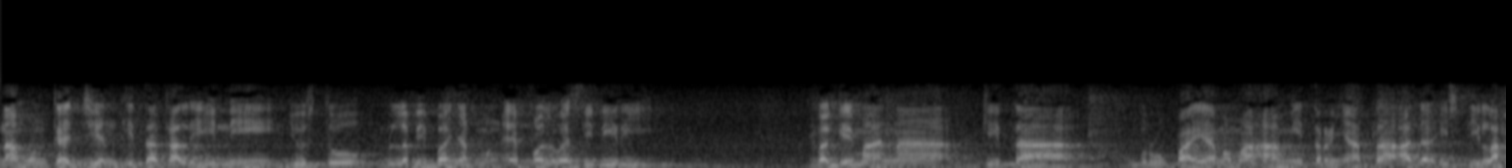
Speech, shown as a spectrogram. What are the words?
Namun kajian kita kali ini justru lebih banyak mengevaluasi diri. Bagaimana kita berupaya memahami ternyata ada istilah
